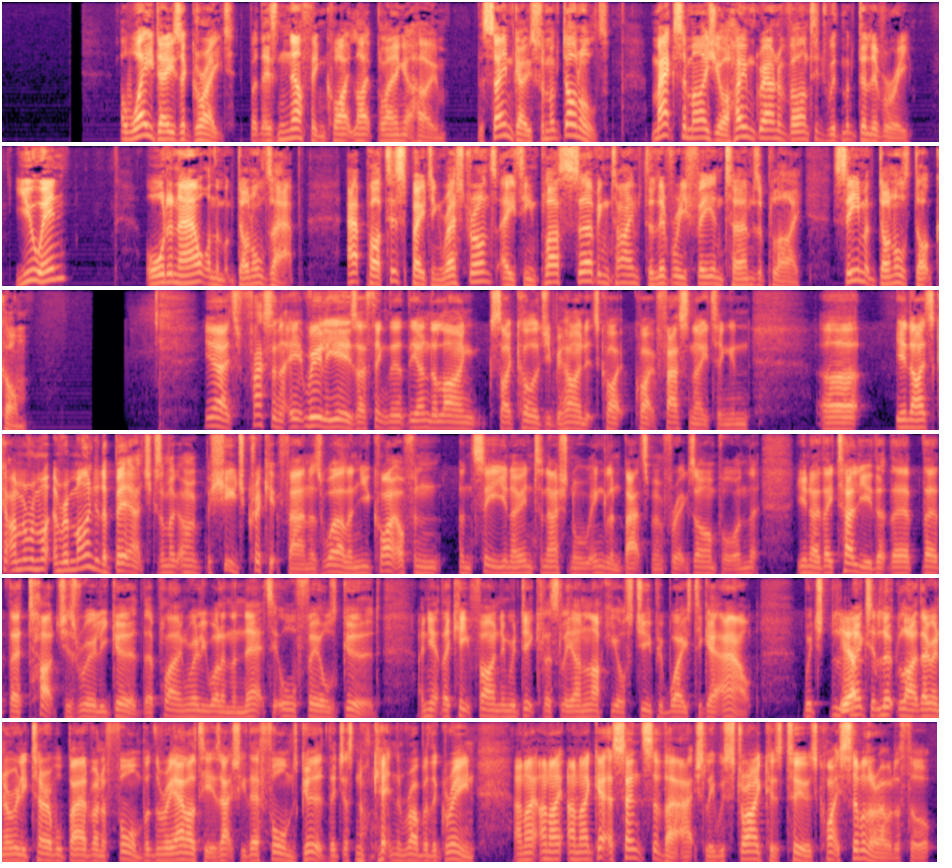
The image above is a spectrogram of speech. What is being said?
Away days are great, but there's nothing quite like playing at home. The same goes for McDonald's. Maximise your home ground advantage with McDelivery. You in? Order now on the McDonald's app. At participating restaurants, 18 plus, serving times, delivery fee and terms apply. See mcdonalds.com. Yeah, it's fascinating. It really is. I think that the underlying psychology behind it's quite quite fascinating, and uh, you know, it's, I'm, rem- I'm reminded a bit actually because I'm, I'm, a huge cricket fan as well, and you quite often and see you know international England batsmen, for example, and the, you know they tell you that their, their their touch is really good, they're playing really well in the nets, it all feels good, and yet they keep finding ridiculously unlucky or stupid ways to get out which yep. makes it look like they're in a really terrible bad run of form. But the reality is actually their form's good. They're just not getting the rub of the green, and I and I and I get a sense of that actually with strikers too. It's quite similar, I would have thought.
